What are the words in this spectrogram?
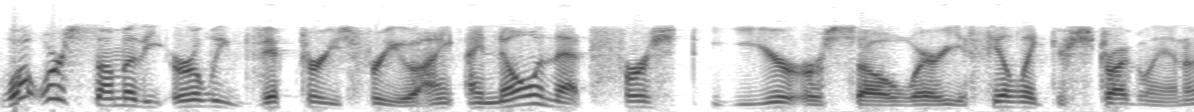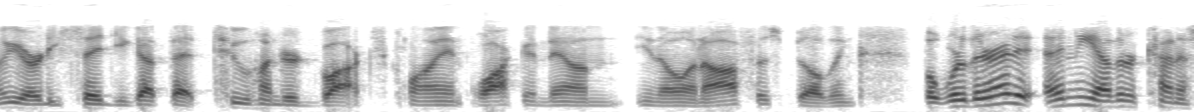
What were some of the early victories for you? I, I know in that first year or so where you feel like you're struggling. I know you already said you got that 200 box client walking down, you know, an office building. But were there any, any other kind of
